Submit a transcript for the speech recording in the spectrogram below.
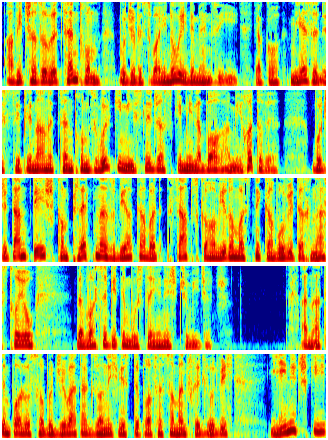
a wyczasowe centrum będzie w swojej nowej dimensji, jako międzydyscyplinarne centrum z wielkimi śledzarskimi laborami hotowe, będzie tam też kompletna zbierka od serbskiego wiadomostnika wówitych nastrojów, we osobitym ustajeniszczu widzieć. A na tym polu sobodziła tak zonych wiesty profesor Manfred Ludwig, jeniczki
